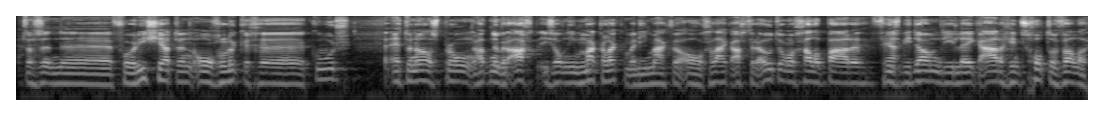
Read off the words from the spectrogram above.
Het was een, voor Richard een ongelukkige koers. Etonal sprong, had nummer 8, is al niet makkelijk, maar die maakte al gelijk achter de auto een galopade. Frisbee Dam, die leek aardig in het schot te vallen,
